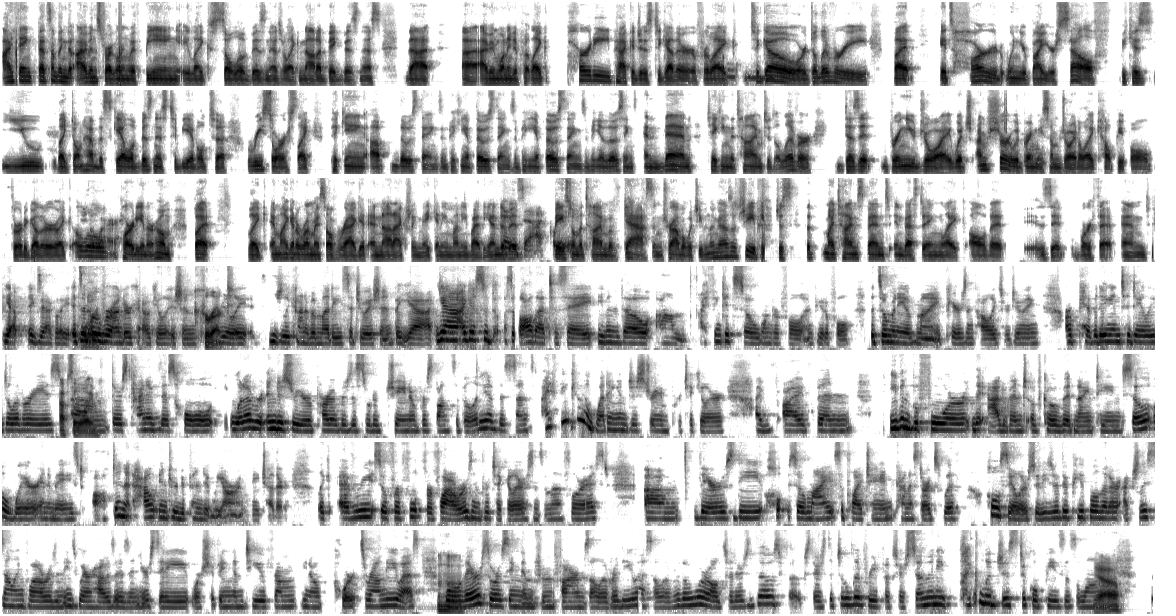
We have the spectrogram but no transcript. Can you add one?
I think that's something that I've been struggling with being a like solo business or like not a big business that uh, I've been wanting to put like party packages together for like mm-hmm. to go or delivery, but it's hard when you're by yourself because you like don't have the scale of business to be able to resource like picking up those things and picking up those things and picking up those things and picking up those things and then taking the time to deliver does it bring you joy which i'm sure it would bring me some joy to like help people throw together like a sure. little party in their home but like am i going to run myself ragged and not actually make any money by the end of exactly. it based on the time of gas and travel which even though gas is cheap just the, my time spent investing like all of it is it worth it? And yeah exactly. It's an over under calculation correct. really. It's usually kind of a muddy situation but yeah. Yeah i guess so, so all that to say even though um, i think it's so wonderful and beautiful that so many of my peers and colleagues are doing are pivoting into daily deliveries. Absolutely. Um, there's kind of this whole whatever industry you're a part of there's this sort of chain of responsibility of this sense. I think in the wedding industry in particular i've i've been even before the advent of COVID 19, so aware and amazed often at how interdependent we are on each other. Like every, so for, for flowers in particular, since I'm a florist, um, there's the so my supply chain kind of starts with wholesalers. So these are the people that are actually selling flowers in these warehouses in your city or shipping them to you from, you know, ports around the US. Mm-hmm. Well, they're sourcing them from farms all over the US, all over the world. So there's those folks, there's the delivery folks, there's so many like logistical pieces along yeah.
